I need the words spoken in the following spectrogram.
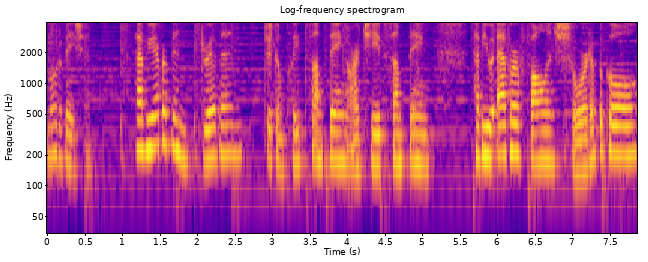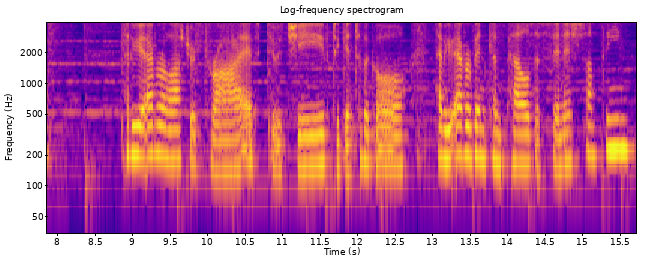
Motivation. Have you ever been driven to complete something or achieve something? Have you ever fallen short of a goal? Have you ever lost your drive to achieve, to get to the goal? Have you ever been compelled to finish something?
